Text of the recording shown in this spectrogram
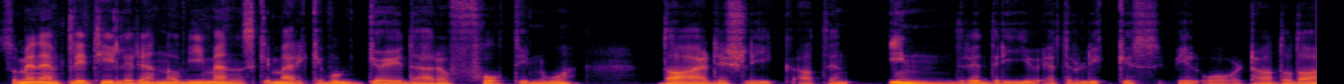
Som jeg nevnte litt tidligere, når vi mennesker merker hvor gøy det er å få til noe, da er det slik at en indre driv etter å lykkes vil overta, og da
